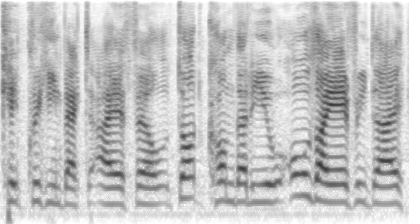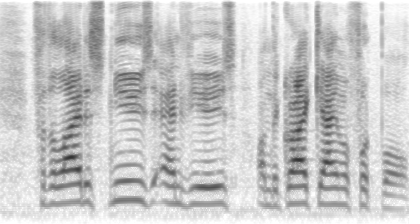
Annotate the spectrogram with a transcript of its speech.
Keep clicking back to afl.com.au all day, every day for the latest news and views on the great game of football.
